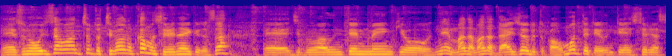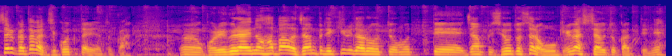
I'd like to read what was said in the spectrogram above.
えー、そのおじさんはちょっと違うのかもしれないけどさ、えー、自分は運転免許をねまだまだ大丈夫とか思ってて運転してらっしゃる方が事故ったりだとか、うん、これぐらいの幅はジャンプできるだろうって思ってジャンプしようとしたら大怪我しちゃうとかってね、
